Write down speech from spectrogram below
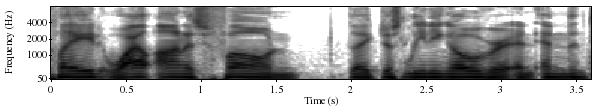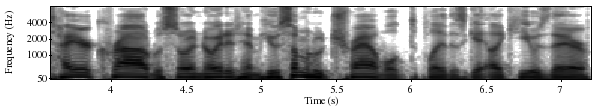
played while on his phone. Like just leaning over, and, and the entire crowd was so annoyed at him. He was someone who traveled to play this game, like he was there,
